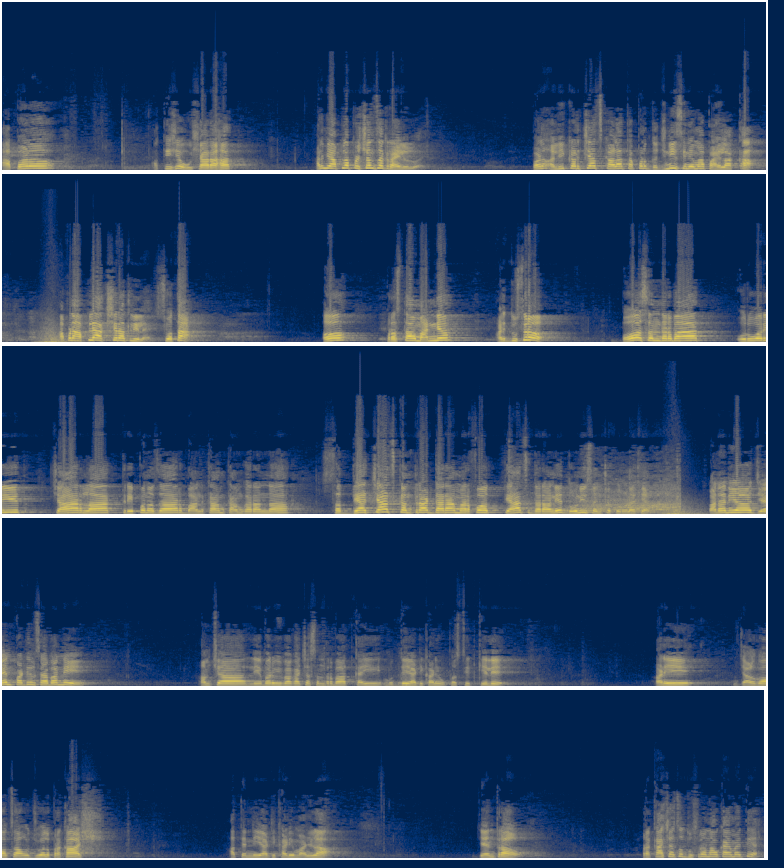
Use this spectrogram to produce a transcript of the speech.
आपण अतिशय हुशार आहात आणि मी आपला प्रशंसक राहिलेलो आहे. पण अलीकडच्याच काळात आपण गजनी सिनेमा पाहिला का? आपण आपल्या अक्षरात लिहिलंय स्वतः. अ प्रस्ताव मान्य आणि दुसरं ब संदर्भात उर्वरित चार लाख त्रेपन्न हजार बांधकाम कामगारांना सध्याच्याच कंत्राटदारामार्फत त्याच दराने दोन्ही संच पुरवण्यात यावे. माननीय जयंत पाटील साहेबांनी आमच्या लेबर विभागाच्या संदर्भात काही मुद्दे या ठिकाणी उपस्थित केले. आणि जळगावचा उज्ज्वल प्रकाश हा त्यांनी या ठिकाणी मांडला. जयंतराव प्रकाशाचं दुसरं नाव काय माहिती आहे?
